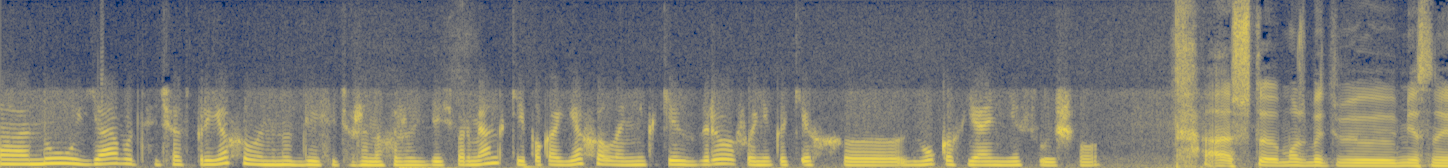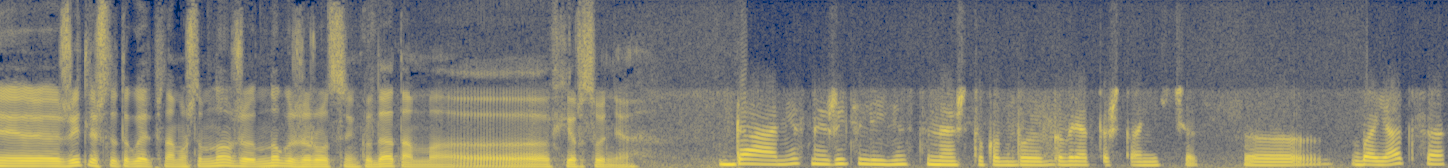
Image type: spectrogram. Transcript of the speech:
А, ну, я вот сейчас приехала, минут 10 уже нахожусь здесь в Армянске, и пока ехала, никаких взрывов и никаких э, звуков я не слышала. А что, может быть, э, местные жители что-то говорят, потому что много, много же родственников, да, там э, в Херсоне? Да, местные жители единственное, что как бы говорят то, что они сейчас э, боятся,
